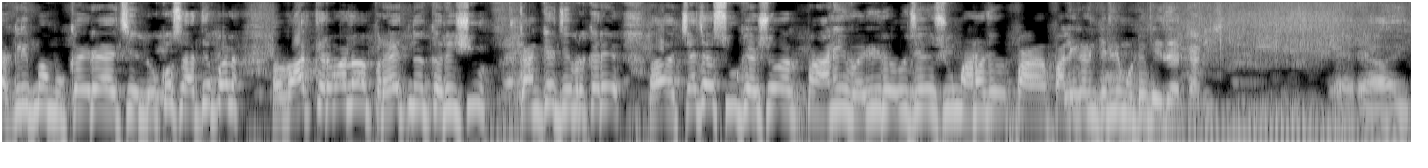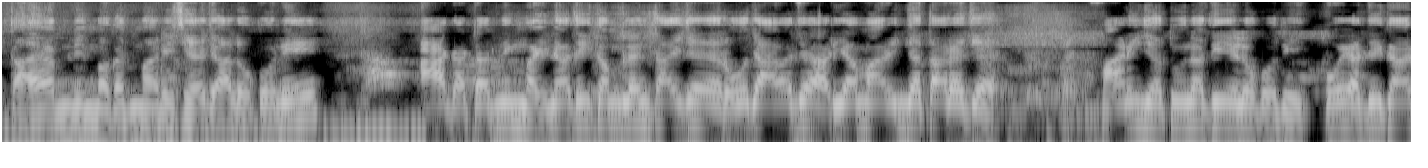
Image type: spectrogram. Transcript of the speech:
તકલીફમાં મુકાઈ રહ્યા છે. લોકો સાથે પણ વાત કરવાનો પ્રયત્ન કરીશું. કારણ કે જે પ્રકારે ચાચા શું કહેશો? પાણી વહી રહ્યું છે શું માનો છો? પાલિકાની કેટલી મોટી બેદરકારી છે? કાયમની મગજમારી છે જ આ લોકોની. આ ગટરની મહિનાથી કમ્પ્લેન થાય છે. રોજ આવે છે હળિયા મારીને જતા રહે છે. પાણી જતું નથી એ લોકોથી. કોઈ અધિકાર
